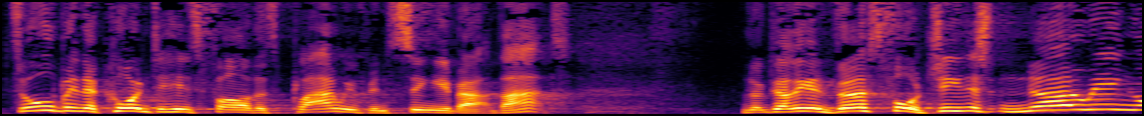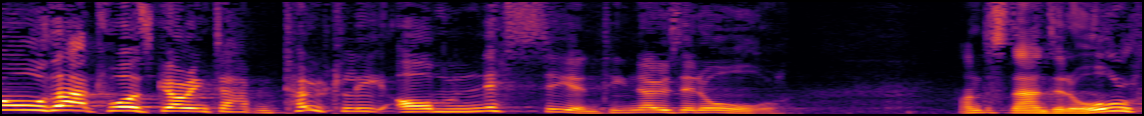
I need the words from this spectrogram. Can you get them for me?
It's all been according to his Father's plan. We've been singing about that. Look down again, verse 4. Jesus, knowing all that was going to happen, totally omniscient, he knows it all, understands it all,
